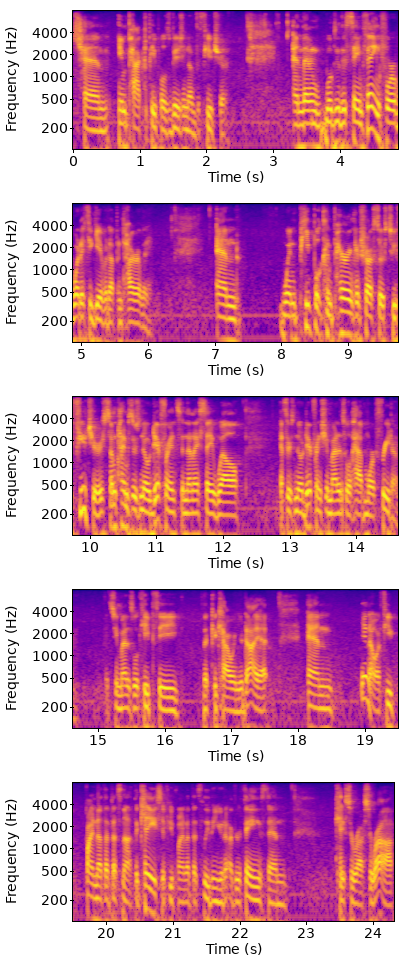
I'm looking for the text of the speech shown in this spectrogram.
can impact people's vision of the future. And then we'll do the same thing for what if you gave it up entirely? And when people compare and contrast those two futures, sometimes there's no difference. And then I say, well, if there's no difference, you might as well have more freedom. So you might as well keep the, the cacao in your diet. And, you know, if you find out that that's not the case, if you find out that's leading you to other things, then que sera, sera.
